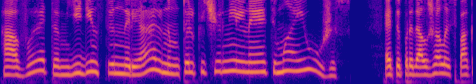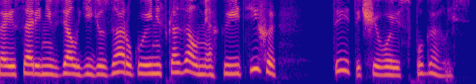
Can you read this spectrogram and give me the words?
а в этом, единственно реальном, только чернильная тьма и ужас. Это продолжалось, пока Исари не взял ее за руку и не сказал мягко и тихо, «Ты-ты чего испугалась?»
